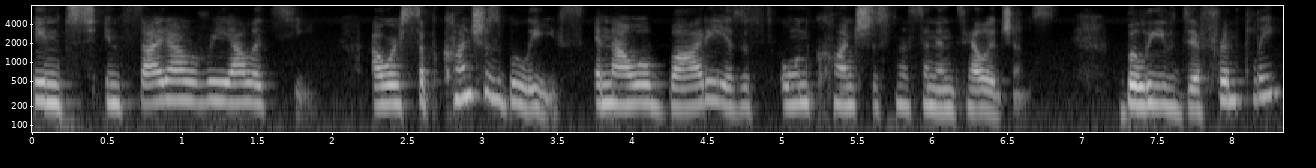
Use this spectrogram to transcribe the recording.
in, inside our reality, our subconscious beliefs, and our body as its own consciousness and intelligence believe differently,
